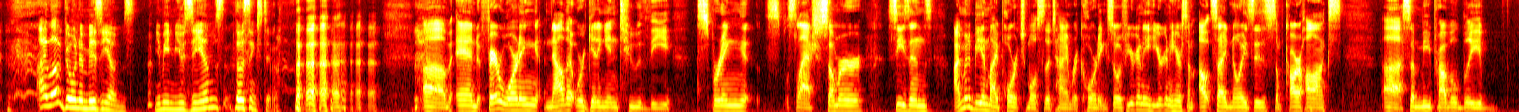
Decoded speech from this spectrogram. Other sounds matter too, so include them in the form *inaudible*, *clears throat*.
*laughs* I love going to museums. You mean museums? Those things too. *laughs* Um, and fair warning, now that we're getting into the spring slash summer seasons, I'm gonna be in my porch most of the time recording. So if you're gonna you're gonna hear some outside noises, some car honks, uh, some me probably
